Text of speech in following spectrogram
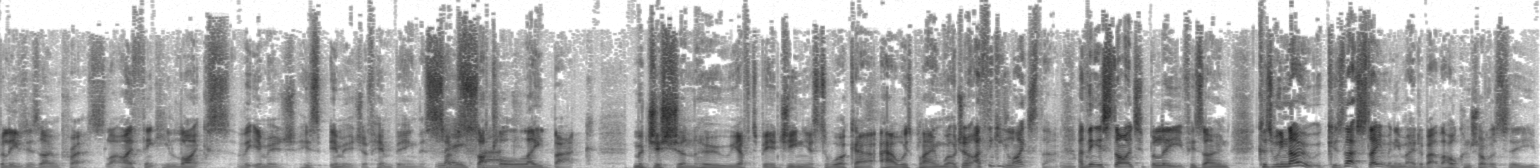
believes his own press. Like I think he likes the image, his image of him being this so Laid subtle, back. laid back magician who you have to be a genius to work out how he's playing well. You know, I think he likes that. Mm. I think he's starting to believe his own because we know because that statement he made about the whole controversy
